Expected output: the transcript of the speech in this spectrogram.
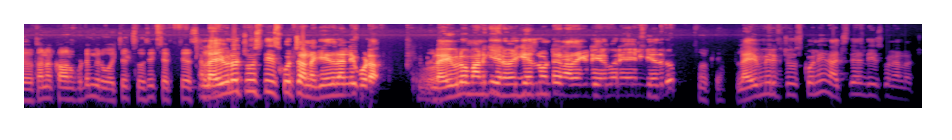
ఎవరికైనా కావాలనుకుంటే మీరు వచ్చి చూసి చెక్ చేసుకోండి. లైవ్లో చూసి తీసుకొచ్చు అన్న గేదెలన్నీ కూడా. లైవ్లో మనకి ఇరవై గేదెలు ఉంటాయి. నా దగ్గర డెలివరీ అయిన గేదెలు ఓకే. లైవ్ మీరు చూసుకొని నచ్చితే తీసుకుని వెళ్ళచ్చు.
